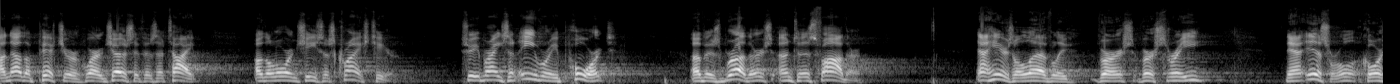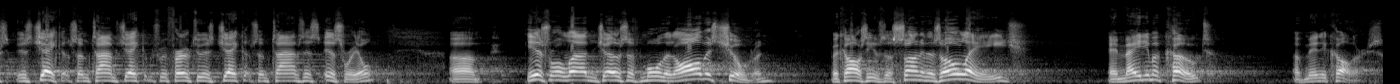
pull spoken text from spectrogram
Another picture where Joseph is a type of the Lord Jesus Christ here. So he brings an evil report of his brothers unto his father. Now, here's a lovely verse, verse 3. Now, Israel, of course, is Jacob. Sometimes Jacob is referred to as Jacob, sometimes as Israel. Um, Israel loved Joseph more than all of his children because he was the son of his old age and made him a coat of many colors.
